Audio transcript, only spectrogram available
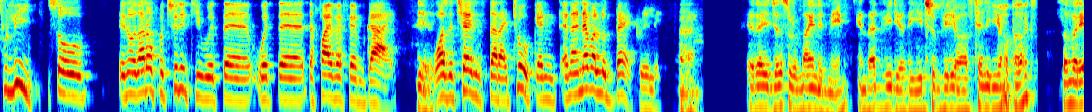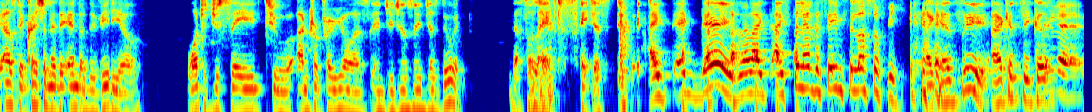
to leap. So you know that opportunity with the with the the five FM guy Yes. was a chance that I took, and and I never looked back really. Uh, and it just reminded me in that video, the YouTube video I was telling you about, somebody asked a question at the end of the video what would you say to entrepreneurs? And you just say, just do it. That's all I have to say. Just do it. I, I did. Well, I, I still have the same philosophy. I can see. I can see because yeah.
